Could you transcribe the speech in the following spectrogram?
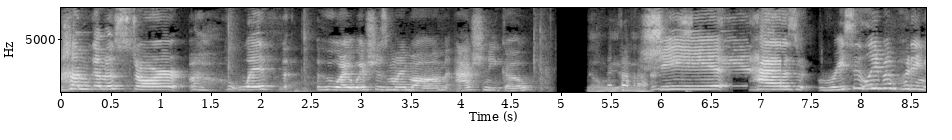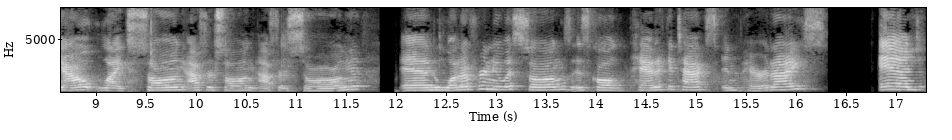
I'm gonna start with who I wish is my mom, Ashnikko. Hell yeah. She has recently been putting out like song after song after song, and one of her newest songs is called Panic Attacks in Paradise. And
